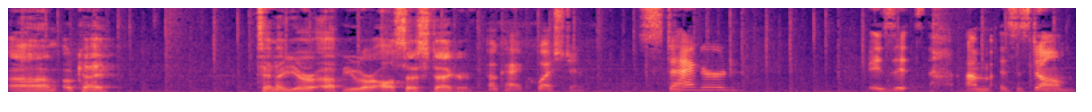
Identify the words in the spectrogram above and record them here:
Um. Okay. Tina, you're up. You are also staggered. Okay, question. Staggered. Is it? I'm. This is dumb.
